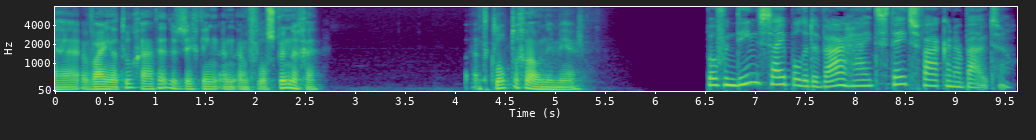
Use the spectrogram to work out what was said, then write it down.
uh, waar je naartoe gaat. Hè? Dus richting een, een verloskundige. Het klopte gewoon niet meer. Bovendien zijpelde de waarheid steeds vaker naar buiten.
